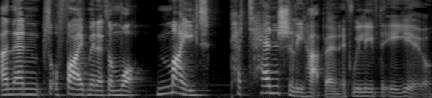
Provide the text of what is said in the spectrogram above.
and then sort of five minutes on what might potentially happen if we leave the EU.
